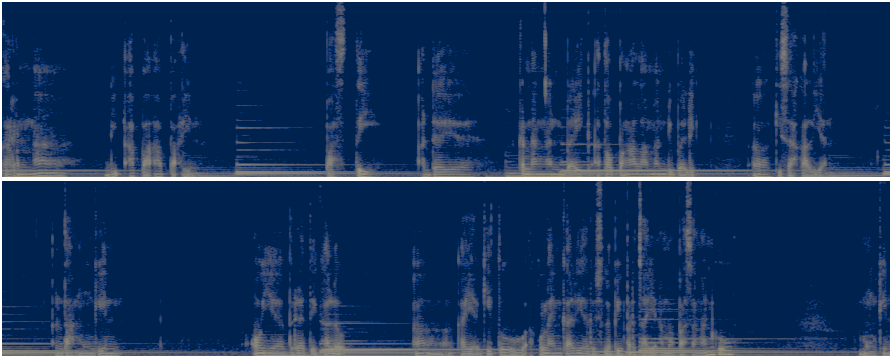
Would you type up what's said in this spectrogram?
Karena di apa-apain pasti ada kenangan baik atau pengalaman di balik uh, kisah kalian. Entah mungkin oh ya berarti kalau uh, kayak gitu aku lain kali harus lebih percaya sama pasanganku. Mungkin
